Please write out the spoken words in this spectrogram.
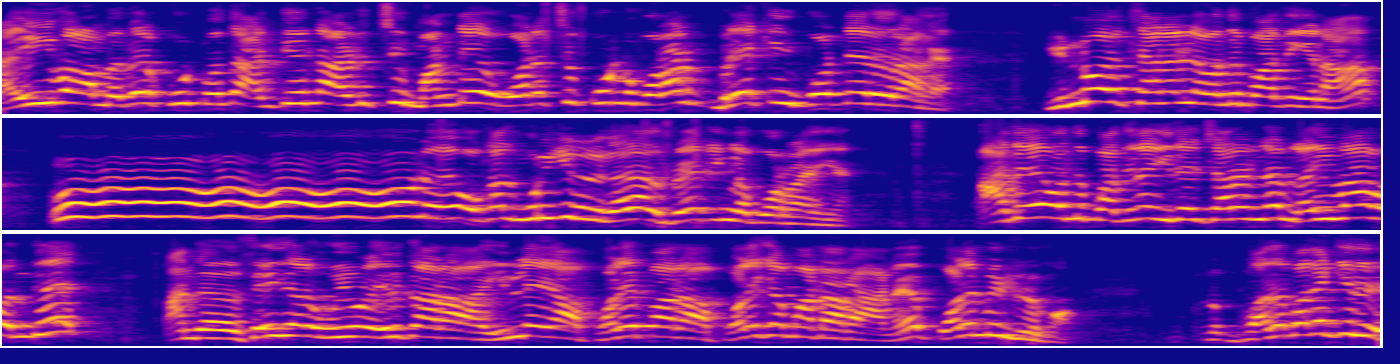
லைவாக ஐம்பது பேர் கூட்டு வந்து அடின்னு அடித்து மண்டையை உடச்சி கூட்டு போகிறான்னு பிரேக்கிங் போட்டுனே இருக்கிறாங்க. இன்னொரு சேனலில் வந்து பார்த்தீங்கன்னா உட்காந்து முறுக்கிட்டு இருக்காரு. அது பிரேக்கிங்கில் போடுறாங்க. அதே வந்து பார்த்தீங்கன்னா இதே சேனலில் லைவாக வந்து அந்த செய்தியாளர் உயிரோடு இருக்காரா இல்லையா பொழைப்பாரா பொழைக்க மாட்டாரான்னு புலம்பிட்டு இருக்கோம். பத பதைக்குது.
